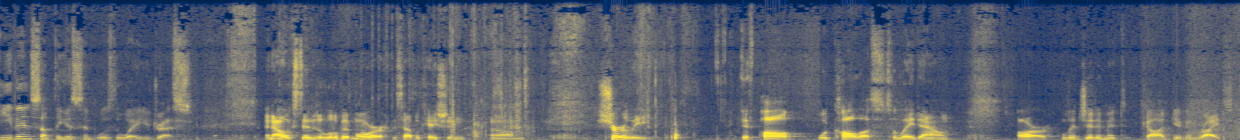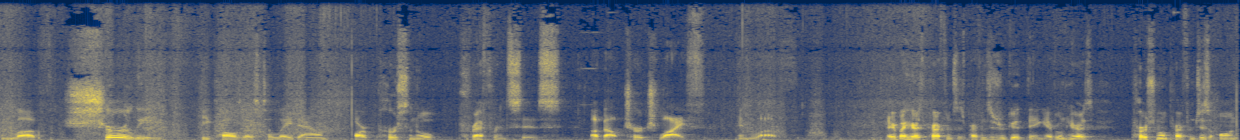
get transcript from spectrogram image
even something as simple as the way you dress. And I'll extend it a little bit more, this application. Um, surely, if Paul would call us to lay down our legitimate God given rights and love, surely he calls us to lay down our personal preferences about church life and love. Everybody here has preferences. Preferences are a good thing. Everyone here has personal preferences on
